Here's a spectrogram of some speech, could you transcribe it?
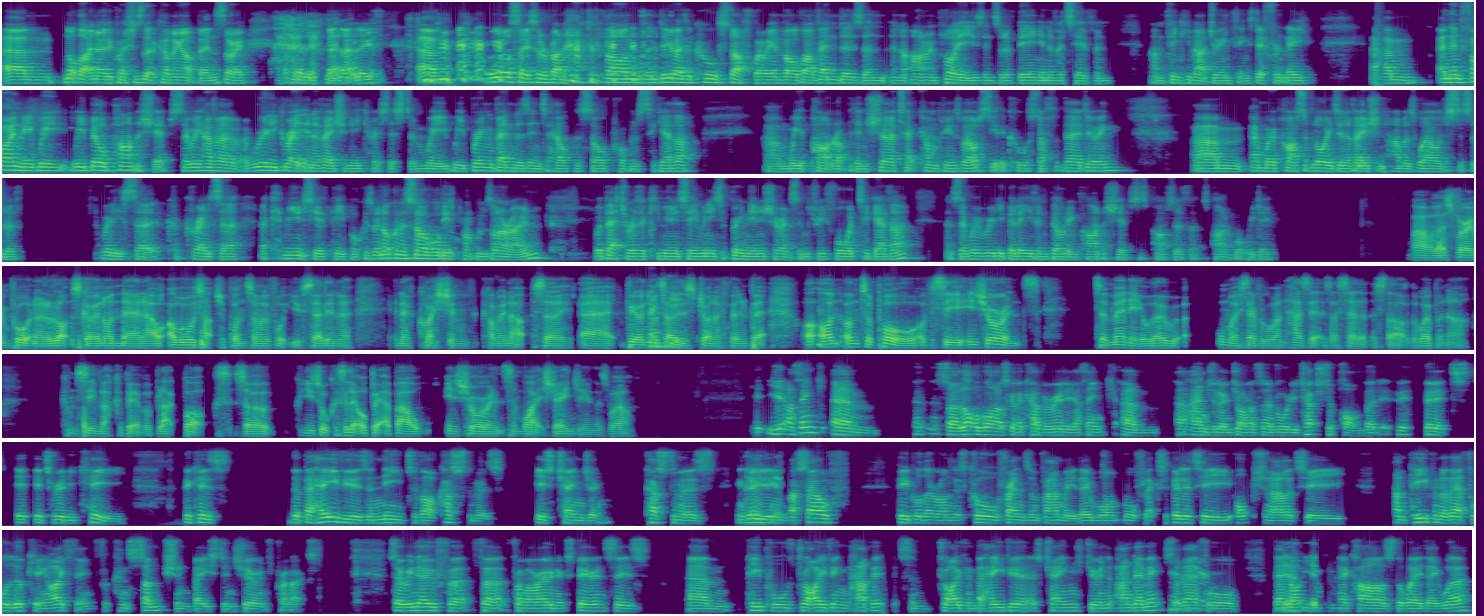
Um, not that I know the questions that are coming up, Ben. Sorry, let that loose. Um, we also sort of run hackathons and do loads of cool stuff where we involve our vendors and, and our employees in sort of being innovative and um, thinking about doing things differently. Um, and then finally, we we build partnerships. So we have a, a, really great innovation ecosystem. We we bring vendors in to help us solve problems together. Um, we partner up with InsurTech company as well to see the cool stuff that they're doing. Um, and we're part of Lloyd's Innovation Hub as well, just to sort of really create a, a community of people because we're not going to solve all these problems on our own. We're better as a community. We need to bring the insurance industry forward together, and so we really believe in building partnerships as part of as part of what we do. Wow, that's very important, and a lot's going on there. And I, I will touch upon some of what you've said in a in a question coming up. So uh, be on your Thank toes, you. Jonathan. But on on to Paul. Obviously, insurance to many, although almost everyone has it, as I said at the start of the webinar, can seem like a bit of a black box. So can you talk us a little bit about insurance and why it's changing as well? Yeah, I think um, so. A lot of what I was going to cover, really, I think um, uh, Angela and Jonathan have already touched upon, but it, it, but it's it, it's really key because the behaviours and needs of our customers is changing. Customers, including myself, people that are on this call, friends and family, they want more flexibility, optionality, and people are therefore looking, I think, for consumption-based insurance products. So we know for, for from our own experiences, um, people's driving habits and driving behaviour has changed during the pandemic. So therefore, they're yeah. not using their cars the way they were.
